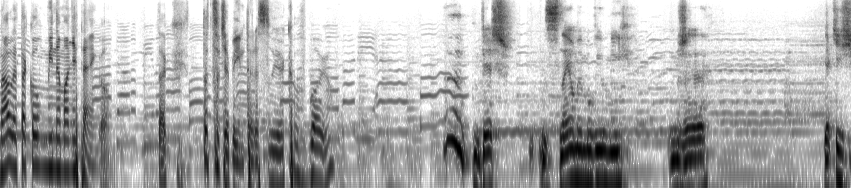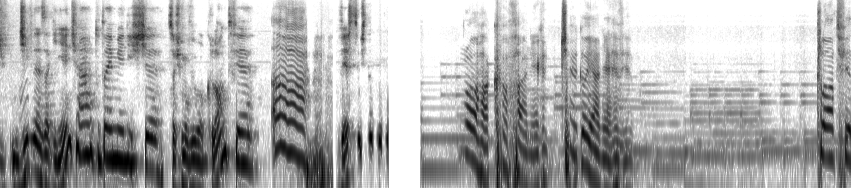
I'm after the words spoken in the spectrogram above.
No ale taką minę ma nie tęgo. Tak, to co ciebie interesuje, kowboju? No, Wiesz, znajomy mówił mi, że jakieś dziwne zaginięcia tutaj mieliście. Coś mówił o klątwie. A, Wiesz coś takiego? o, kochanie, czego ja nie wiem. Klątwie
